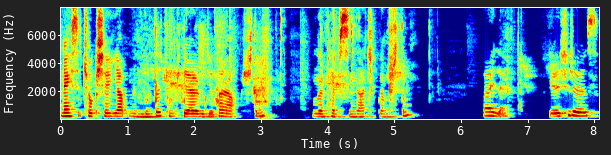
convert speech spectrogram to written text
Neyse çok şey yapmayayım burada. Çünkü diğer videoda yapmıştım. Bunların hepsini açıklamıştım. Öyle. Görüşürüz.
